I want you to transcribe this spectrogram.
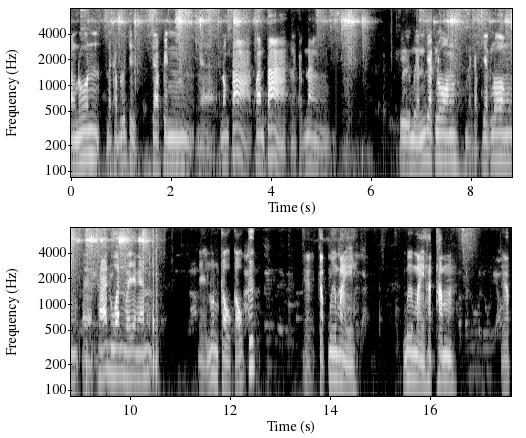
ฝั่งนู้นนะครับรู้จึกจะเป็นน้องต้าควานต้านะครับนั่ง คือเหมือนอยากลองนะครับอยากลองอท้าดวลไว้อย่างนั้นเนี่ยรุ่นเก่าเก่ากึกกับมือใหม่ มือใหม่หัดทำนะครับ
